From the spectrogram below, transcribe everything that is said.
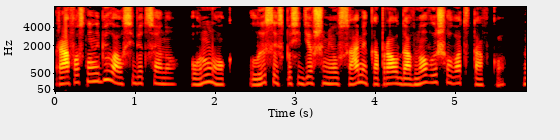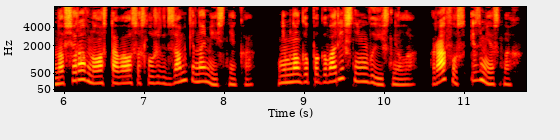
Рафус не набивал себе цену. Он мог. Лысый, с посидевшими усами, капрал давно вышел в отставку, но все равно оставался служить в замке наместника. Немного поговорив с ним, выяснила, Рафус из местных,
